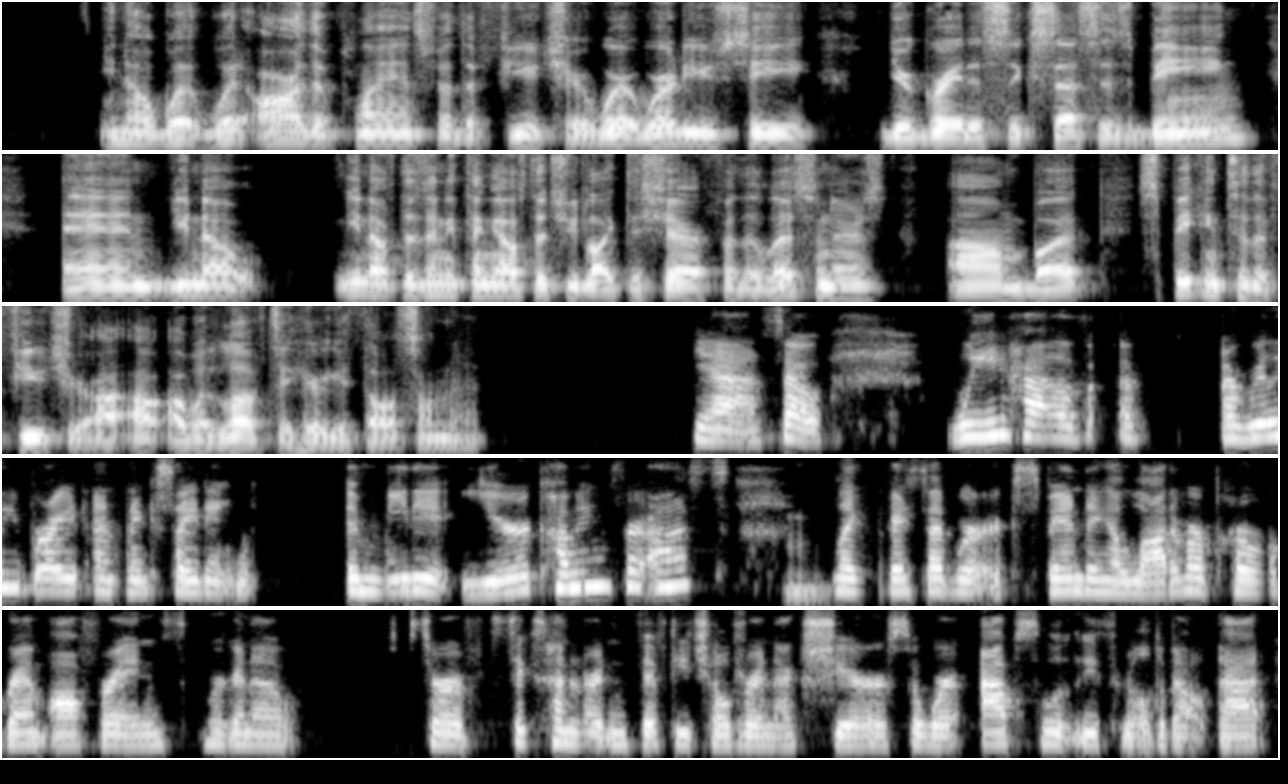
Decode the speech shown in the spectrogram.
you know, what what are the plans for the future? Where where do you see your greatest successes being? And you know, you know, if there's anything else that you'd like to share for the listeners, um, but speaking to the future, I, I would love to hear your thoughts on that. Yeah. So we have a, a really bright and exciting immediate year coming for us. Mm. Like I said, we're expanding a lot of our program offerings. We're going to serve 650 children next year. So we're absolutely thrilled about that.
